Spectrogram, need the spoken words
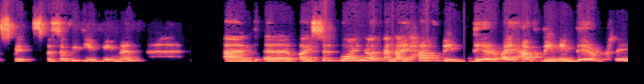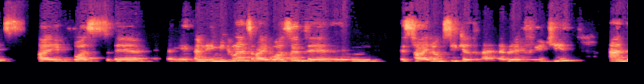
spe- specifically women. And uh, I said, why not? And I have been there. I have been in their place. I was uh, an immigrant. I wasn't an um, asylum seeker, a refugee. And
